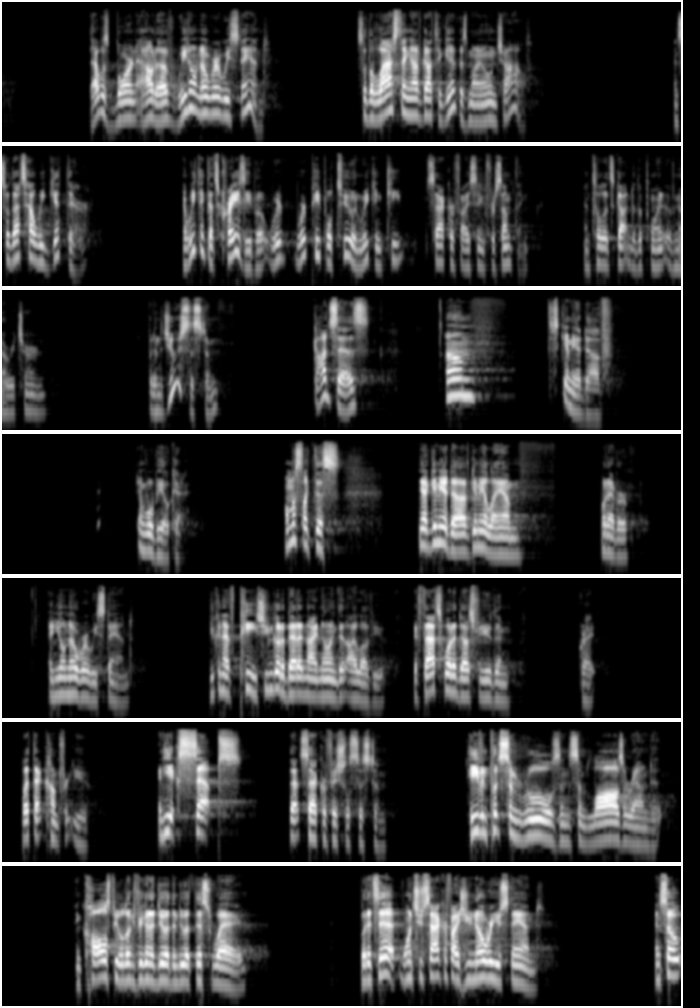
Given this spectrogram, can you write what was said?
that was born out of we don't know where we stand. So, the last thing I've got to give is my own child. And so that's how we get there. Now, we think that's crazy, but we're, we're people too, and we can keep sacrificing for something until it's gotten to the point of no return. But in the Jewish system, God says, um, just give me a dove, and we'll be okay. Almost like this yeah, give me a dove, give me a lamb, whatever, and you'll know where we stand. You can have peace. You can go to bed at night knowing that I love you. If that's what it does for you, then great. Let that comfort you. And he accepts that sacrificial system. He even puts some rules and some laws around it and calls people look, if you're going to do it, then do it this way. But it's it. Once you sacrifice, you know where you stand. And so,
